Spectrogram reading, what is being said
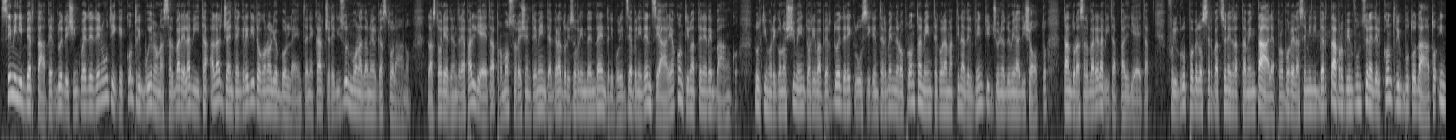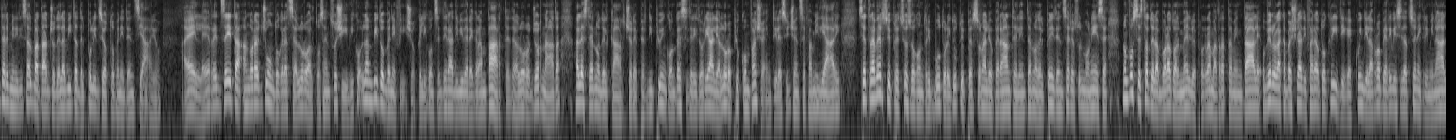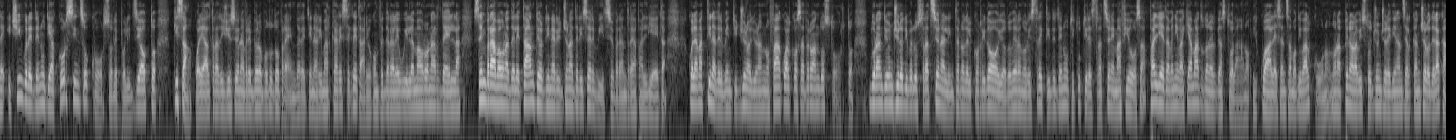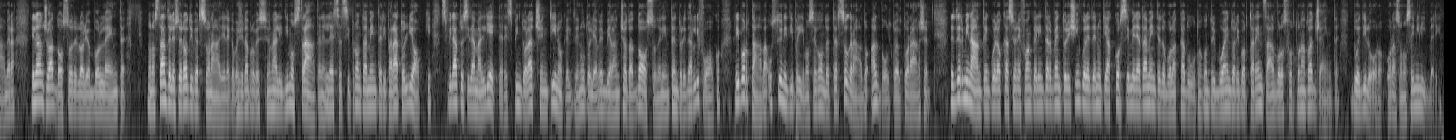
Semilibertà per due dei cinque detenuti che contribuirono a salvare la vita all'agente aggredito con olio bollente nel carcere di Sulmona da un ergastolano. La storia di Andrea Paglieta, promosso recentemente a grado di sovrintendente di polizia penitenziaria, continua a tenere banco. L'ultimo riconoscimento arriva per due dei reclusi che intervennero prontamente quella mattina del 20 giugno 2018, tanto da salvare la vita a Paglieta. Fu il gruppo per l'osservazione trattamentale a proporre la semilibertà proprio in funzione del contributo dato in termini di salvataggio della vita del poliziotto penitenziario. AL e RZ hanno raggiunto, grazie al loro alto senso civico, l'ambito beneficio che gli consentirà di vivere gran parte della loro giornata all'esterno del carcere, per di più in contesti territoriali a loro più confacenti le esigenze familiari. Se attraverso il prezioso contributo di tutto il personale operante all'interno del penitenziario sulmonese non fosse stato elaborato al meglio il programma trattamentale, ovvero la capacità di fare autocritica e quindi la propria rivisitazione criminale, i cinque detenuti accorsi in soccorso del poliziotto, chissà quale altra decisione decisione avrebbero potuto prendere, tiene a rimarcare il segretario confederale Will Mauro Nardella. Sembrava una delle tante ordinarie giornate di servizio per Andrea Paglieta. Quella mattina del 20 giugno di un anno fa qualcosa però andò storto. Durante un giro di perlustrazione all'interno del corridoio dove erano ristretti i detenuti tutti l'estrazione mafiosa, Paglieta veniva chiamato da un ergastolano, il quale, senza motivo alcuno, non appena l'ha visto giungere dinanzi al cancello della camera, gli lanciò addosso dell'olio bollente. Nonostante le sue doti personali e le capacità professionali dimostrate nell'essersi prontamente riparato gli occhi, sfilatosi la maglietta e respinto l'accentino che il detenuto gli avrebbe lanciato addosso nell'intento di dargli fuoco, riportava ustioni di primo, secondo e terzo grado al volto e al torace. Determinante in quell'occasione fu anche l'intervento di cinque detenuti accorsi immediatamente dopo l'accaduto, contribuendo a riportare in salvo lo sfortunato agente. Due di loro ora sono semiliberi.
